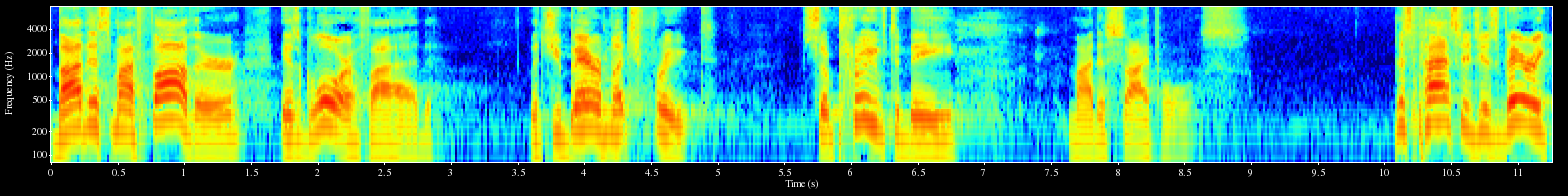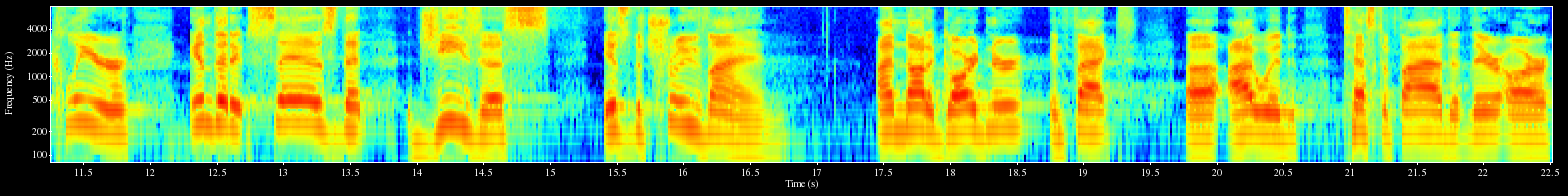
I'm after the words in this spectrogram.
By this my Father is glorified, that you bear much fruit. So prove to be my disciples. This passage is very clear in that it says that Jesus is the true vine. I'm not a gardener. In fact, uh, I would testify that there are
